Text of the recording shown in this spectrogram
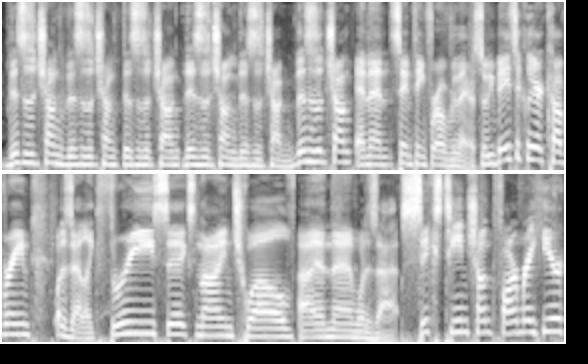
this is a chunk, this is a chunk, this is a chunk, this is a chunk, this is a chunk, this is a chunk, and then same thing for over there. So we basically are covering what is that like three, six, nine, 12, uh, and then what is that 16 chunk farm right here.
